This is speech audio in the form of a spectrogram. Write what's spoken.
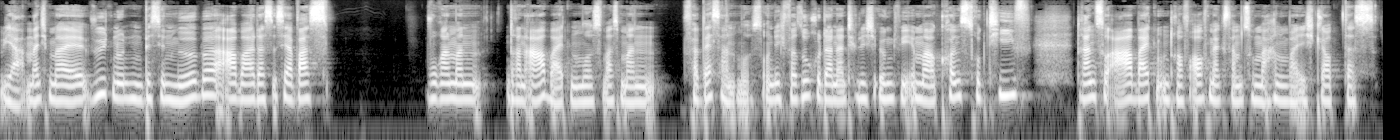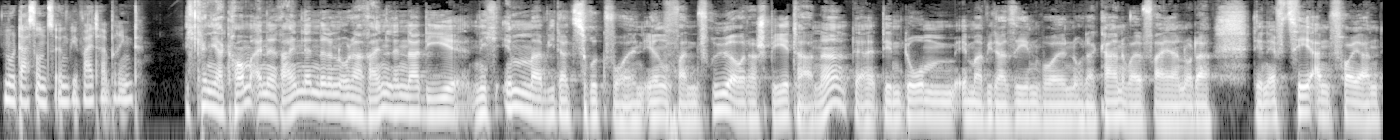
ja manchmal wütend und ein bisschen mürbe, aber das ist ja was, woran man dran arbeiten muss, was man verbessern muss. Und ich versuche da natürlich irgendwie immer konstruktiv dran zu arbeiten und darauf aufmerksam zu machen, weil ich glaube, dass nur das uns irgendwie weiterbringt. Ich kenne ja kaum eine Rheinländerin oder Rheinländer, die nicht immer wieder zurück wollen, irgendwann früher oder später, ne? Der, den Dom immer wieder sehen wollen oder Karneval feiern oder den FC anfeuern.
